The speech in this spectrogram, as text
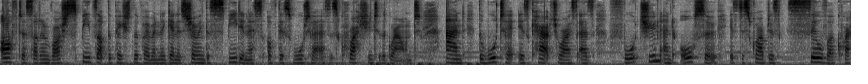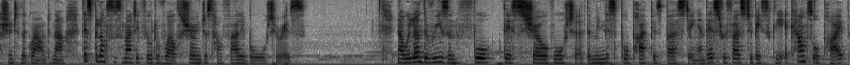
after sudden rush speeds up the pace of the poem, and again, it's showing the speediness of this water as it's crashing to the ground. And the water is characterized as fortune, and also it's described as silver crashing to the ground. Now, this belongs to the semantic field of wealth, showing just how valuable water is. Now, we learned the reason for this show of water. The municipal pipe is bursting, and this refers to basically a council pipe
